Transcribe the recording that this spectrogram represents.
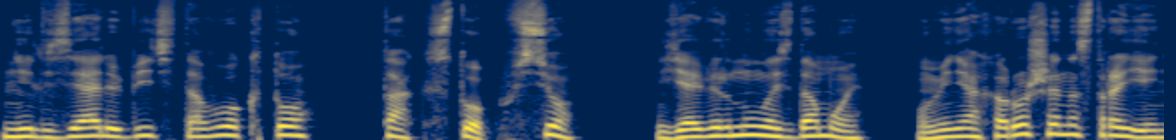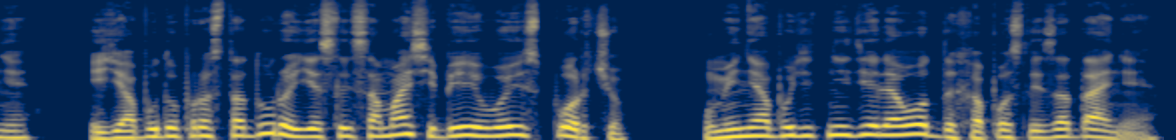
Нельзя любить того, кто...» «Так, стоп, все. Я вернулась домой. У меня хорошее настроение, и я буду просто дурой, если сама себе его испорчу. У меня будет неделя отдыха после задания.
